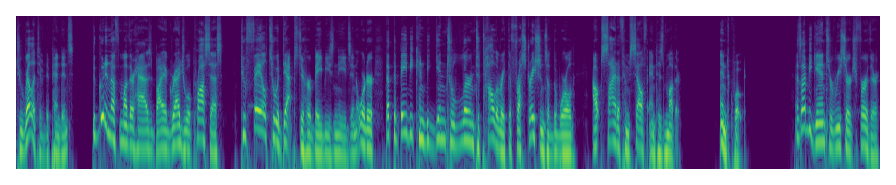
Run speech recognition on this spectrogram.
to relative dependence, the good enough mother has, by a gradual process, to fail to adapt to her baby's needs in order that the baby can begin to learn to tolerate the frustrations of the world outside of himself and his mother. As I began to research further,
